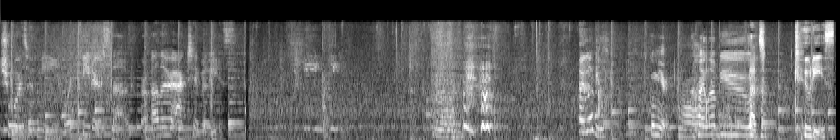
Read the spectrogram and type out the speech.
chores with me or theater stuff or other activities. I love you. Come here. I love you. That's cooties.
